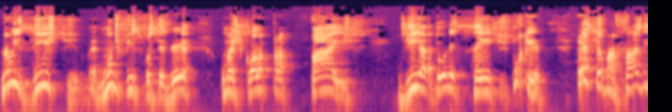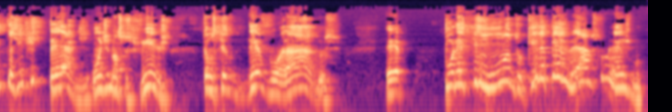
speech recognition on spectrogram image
Não existe, é muito difícil você ver uma escola para pais de adolescentes. Por quê? Essa é uma fase que a gente perde, onde nossos filhos estão sendo devorados é, por esse mundo que ele é perverso mesmo.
